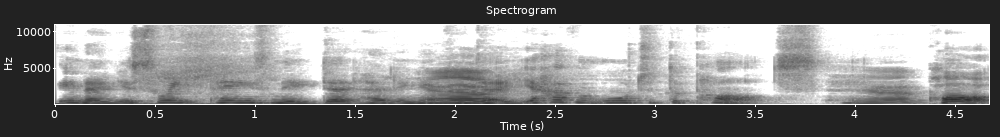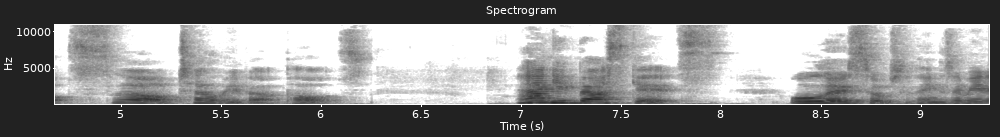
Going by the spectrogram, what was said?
you know your sweet peas need deadheading Yeah. every day you haven't watered the pots Yeah, pots. Oh, tell me about pots. Hanging baskets, all those sorts of things. I mean,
